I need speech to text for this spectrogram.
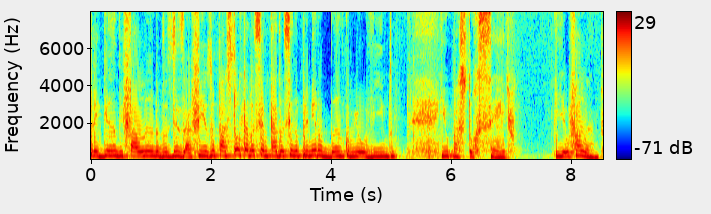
pregando e falando dos desafios. O pastor estava sentado assim no primeiro banco me ouvindo. E o pastor sério. E eu falando.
